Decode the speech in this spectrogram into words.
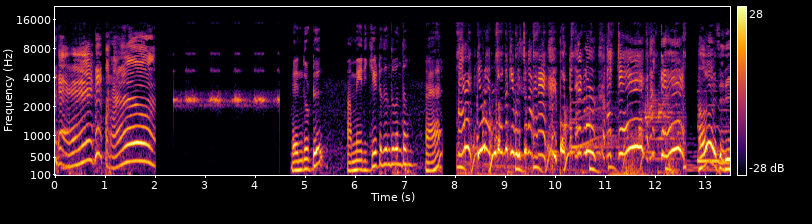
എന്തൊട്ട് പറ. എന്തുട്ട് അമേരിക്ക ഇട്ടത് എന്ത് ബന്ധം? ഏ? സാറേ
